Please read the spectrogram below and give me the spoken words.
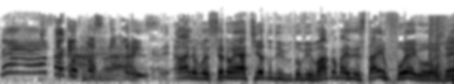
Tá com- Olha, você não é a tia do, do Vivaco, mas está em fogo hoje, hein?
